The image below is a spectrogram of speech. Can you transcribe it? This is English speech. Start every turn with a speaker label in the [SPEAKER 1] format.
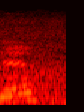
[SPEAKER 1] Damn.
